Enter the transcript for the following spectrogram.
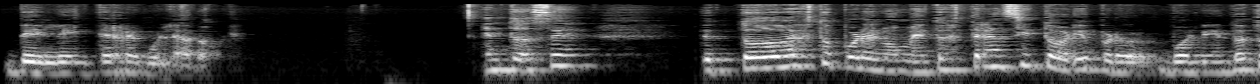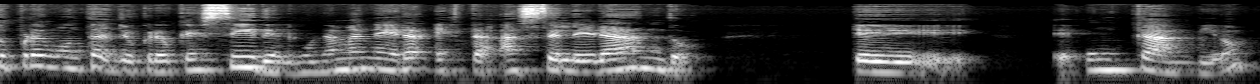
del ente regulador. Entonces, todo esto por el momento es transitorio, pero volviendo a tu pregunta, yo creo que sí, de alguna manera está acelerando eh, eh, un cambio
